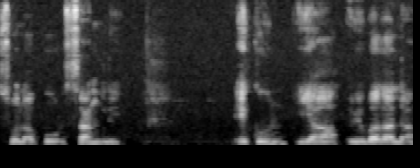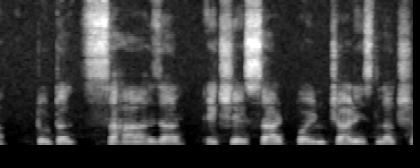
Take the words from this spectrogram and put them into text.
सोलापूर सांगली एकूण या विभागाला टोटल सहा हजार एकशे साठ पॉईंट चाळीस लक्ष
